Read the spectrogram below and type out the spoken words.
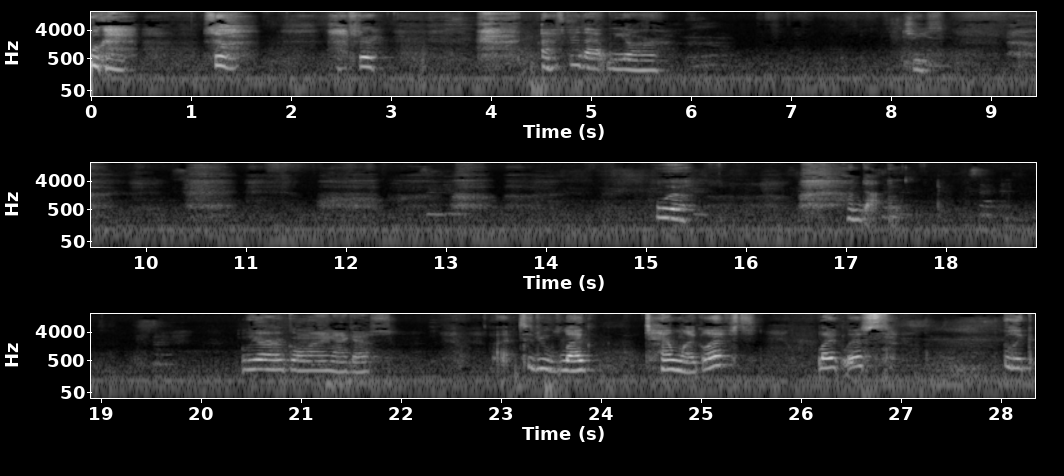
Okay, so after after that we are, jeez. I'm dying. We are going, I guess, to do leg, 10 leg lifts. Leg lifts, like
